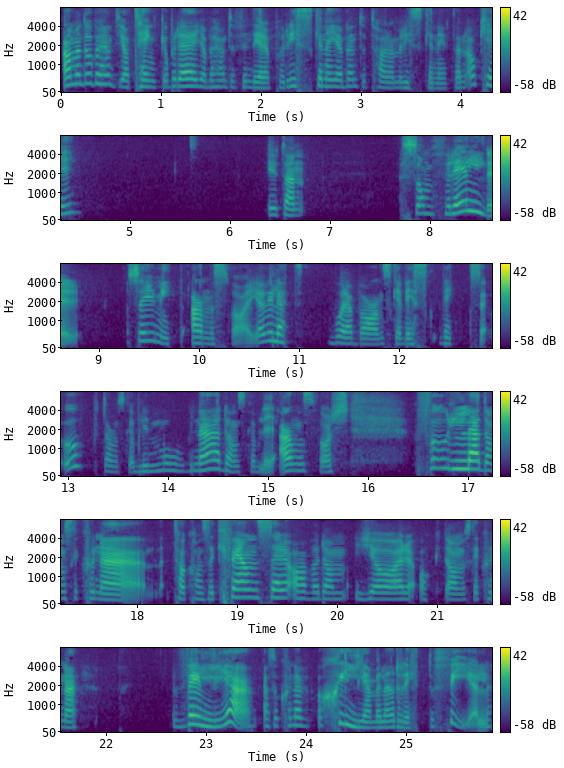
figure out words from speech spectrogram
ja, men då behöver inte jag tänka på det, jag behöver inte fundera på riskerna, jag behöver inte ta de riskerna, utan okej. Okay. Utan som förälder så är mitt ansvar, jag vill att våra barn ska växa upp, de ska bli mogna, de ska bli ansvarsfulla, de ska kunna ta konsekvenser av vad de gör och de ska kunna välja, alltså kunna skilja mellan rätt och fel.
